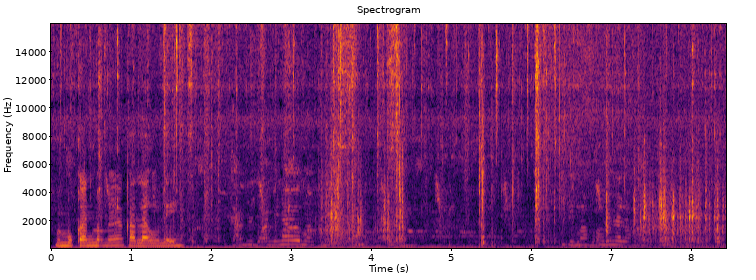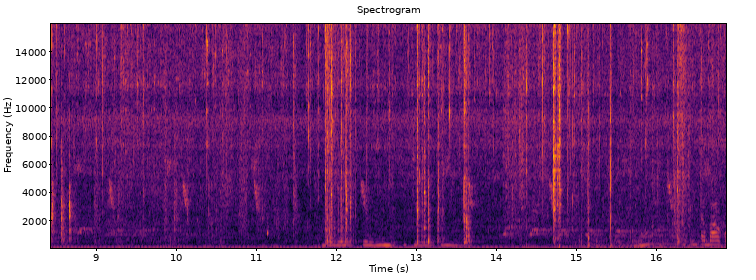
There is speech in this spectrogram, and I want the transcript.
Mamukan mamaya, kala ulay. Ikabi ba kami na, pinakasan? Hindi mako na lang ha. Pinta ba ako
